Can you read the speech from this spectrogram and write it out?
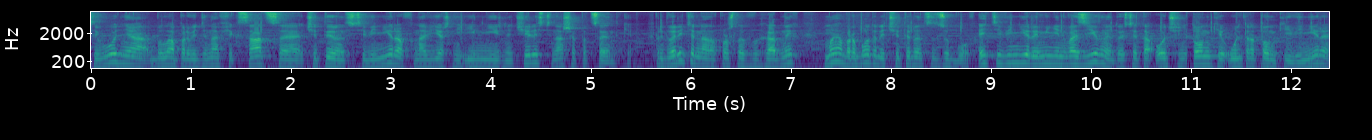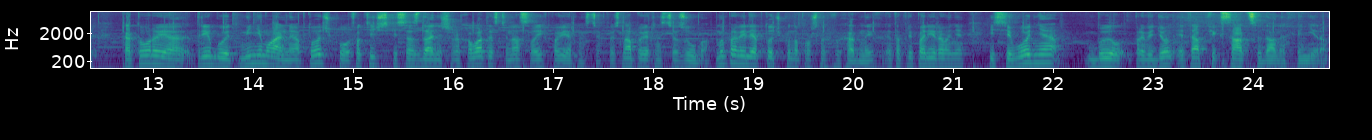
Сегодня была проведена фиксация 14 виниров на верхней и нижней челюсти нашей пациентки. Предварительно на прошлых выходных мы обработали 14 зубов. Эти виниры мини-инвазивные, то есть это очень тонкие, ультратонкие виниры, которые требуют минимальную обточку, фактически создание шероховатости на своих поверхностях, то есть на поверхности зуба. Мы провели обточку на прошлых выходных, это препарирование, и сегодня был проведен этап фиксации данных виниров.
